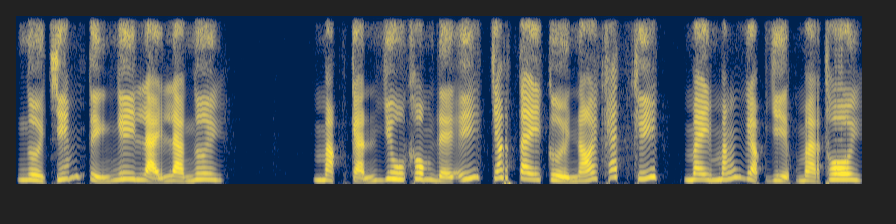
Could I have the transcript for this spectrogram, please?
Người chiếm tiện nghi lại là ngươi. Mặt cảnh Du không để ý chắp tay cười nói khách khí, may mắn gặp dịp mà thôi.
